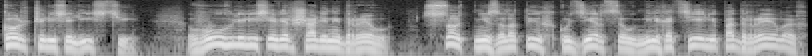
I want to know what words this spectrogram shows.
Корчыліся лісці вугліліся вершаліны дрэў. Сотні залатых кудзерцаў мільгацелі па дрэвах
